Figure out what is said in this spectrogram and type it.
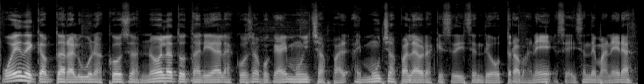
puede captar algunas cosas, no la totalidad de las cosas, porque hay muchas, hay muchas palabras que se dicen de otra manera, se dicen de maneras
